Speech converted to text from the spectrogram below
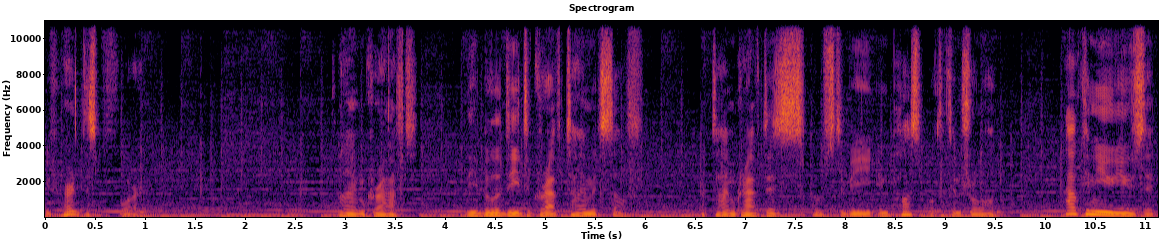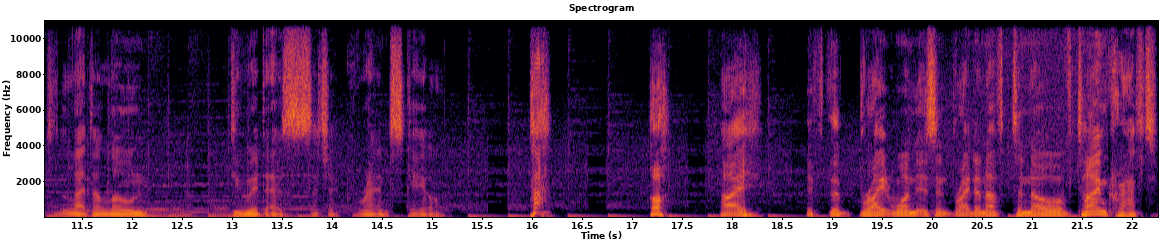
You've heard this before. Timecraft. The ability to craft time itself. But Timecraft is supposed to be impossible to control. How can you use it, let alone do it as such a grand scale? Ha! Ha! Hi. If the bright one isn't bright enough to know of Timecraft,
